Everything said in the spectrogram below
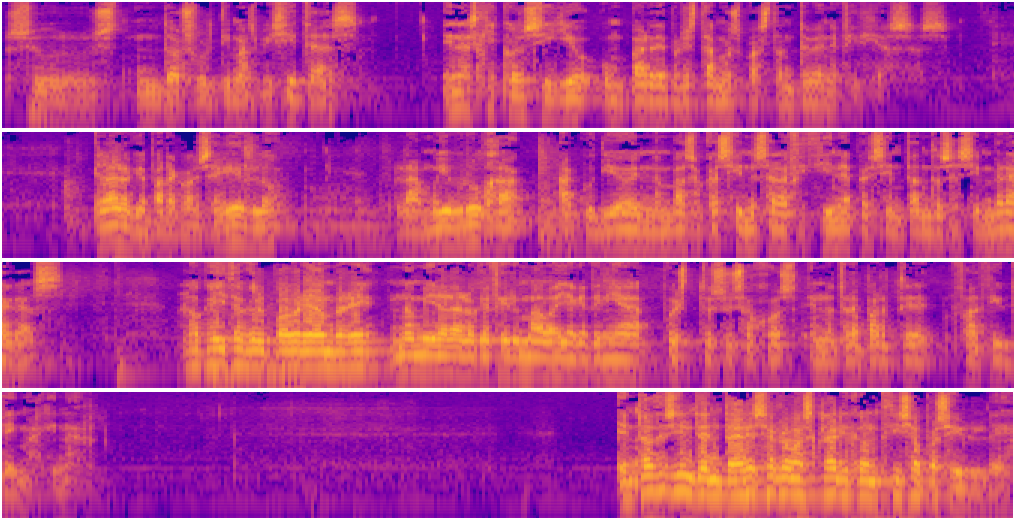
sus dos últimas visitas, en las que consiguió un par de préstamos bastante beneficiosos. Claro que para conseguirlo, la muy bruja acudió en ambas ocasiones a la oficina presentándose sin bragas, lo que hizo que el pobre hombre no mirara lo que firmaba ya que tenía puestos sus ojos en otra parte fácil de imaginar. Entonces intentaré ser lo más claro y conciso posible.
